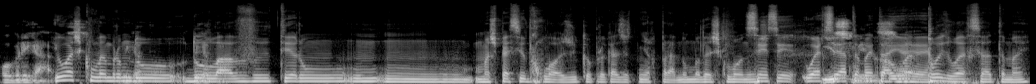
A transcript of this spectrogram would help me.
Obrigado. Eu acho que lembro-me do, do Lave ter um, um, uma espécie de relógio que eu por acaso já tinha reparado numa das colunas. Sim, sim, o RCA Isso também mesmo. tem. É... Pois, o RCA também.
